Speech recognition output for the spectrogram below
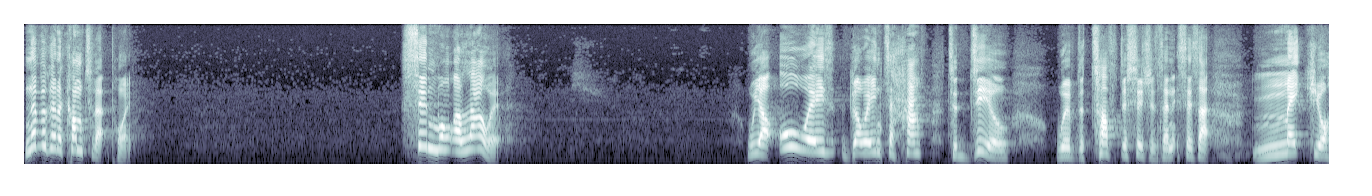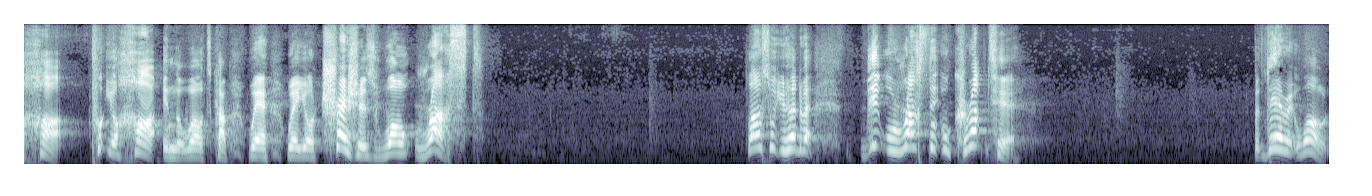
Never going to come to that point. Sin won't allow it. We are always going to have to deal with the tough decisions. And it says that make your heart, put your heart in the world to come, where, where your treasures won't rust. Last week you heard about it will rust, it will corrupt here. But there it won't.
